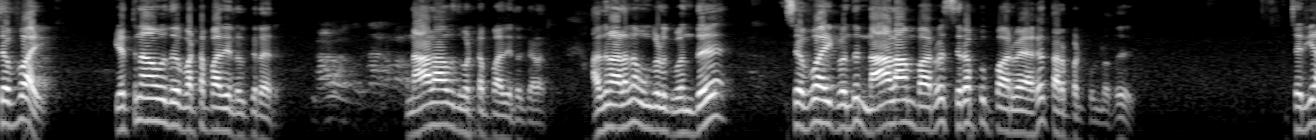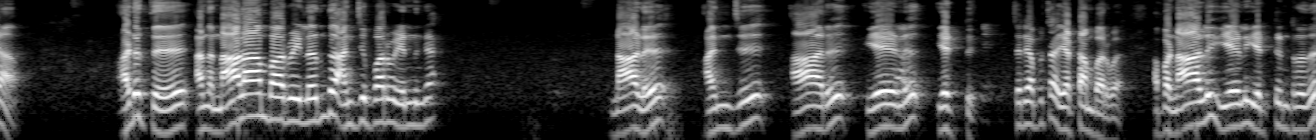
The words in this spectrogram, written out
செவ்வாய் எத்தனாவது வட்டப்பாதையில் இருக்கிறார்? நாலாவது வட்டப்பாதையில் இருக்கிறார். அதனால தான் உங்களுக்கு வந்து செவ்வாய்க்கு வந்து நாலாம் பார்வை சிறப்பு பார்வையாக தரப்பட்டுள்ளது. சரியா? அடுத்து அந்த நாலாம் பார்வையிலேருந்து அஞ்சு பார்வை என்னங்க? நாலு அஞ்சு ஆறு ஏழு எட்டு. சரியா போச்சா? எட்டாம் பார்வை. அப்போ நாலு ஏழு எட்டுன்றது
